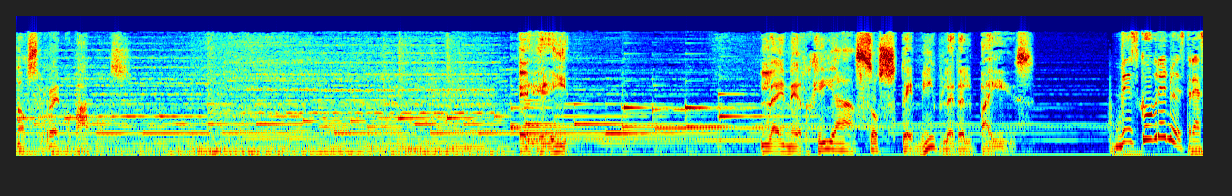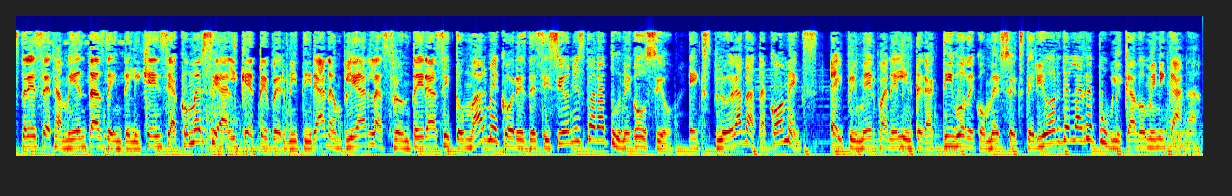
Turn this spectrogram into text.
nos renovamos. EGEID. La energía sostenible del país. Descubre nuestras tres herramientas de inteligencia comercial que te permitirán ampliar las fronteras y tomar mejores decisiones para tu negocio. Explora Datacomex, el primer panel interactivo de comercio exterior de la República Dominicana.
